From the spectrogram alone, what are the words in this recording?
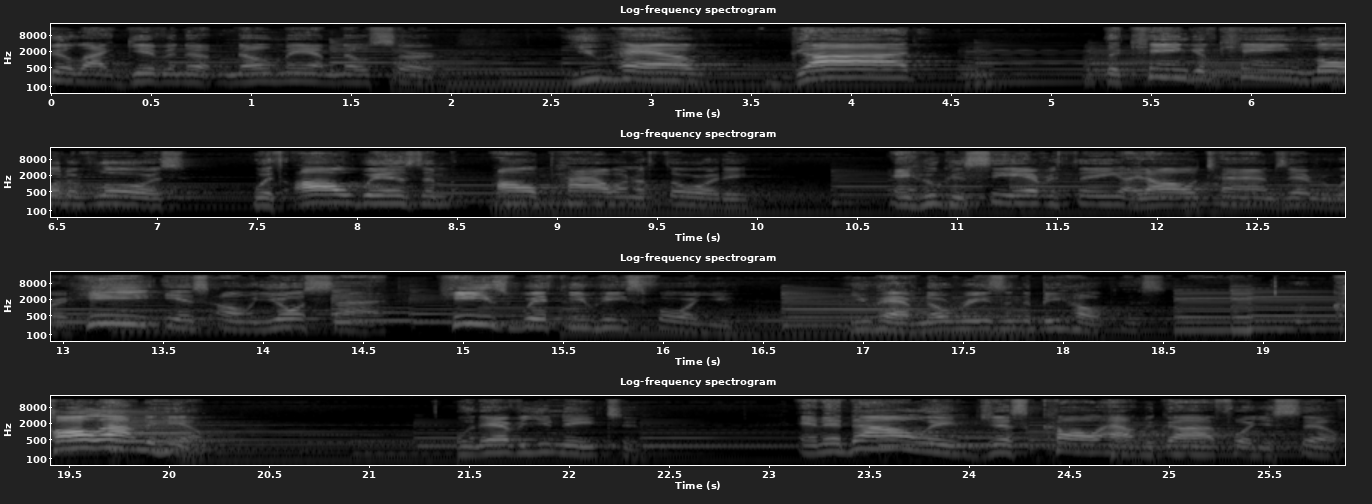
feel like giving up. No, ma'am, no, sir. You have God, the King of Kings, Lord of Lords, with all wisdom, all power and authority, and who can see everything at all times, everywhere. He is on your side. He's with you. He's for you. You have no reason to be hopeless. Call out to Him whenever you need to. And then not only just call out to God for yourself,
